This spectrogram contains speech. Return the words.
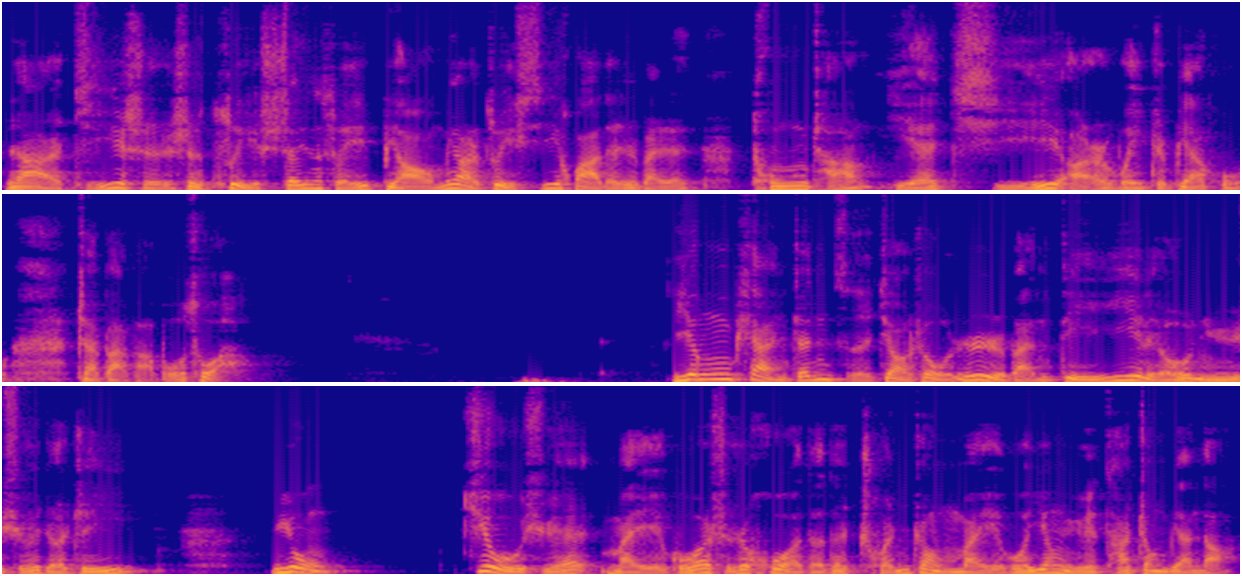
然而，即使是最深邃、表面最西化的日本人，通常也起而为之辩护。这办法不错。英片真子教授，日本第一流女学者之一，用就学美国时获得的纯正美国英语，她争辩道。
